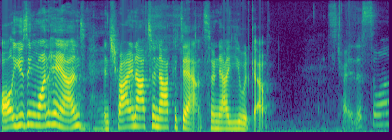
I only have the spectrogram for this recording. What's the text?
all using one hand, Okay. and try not to knock it down. So now you would go. Let's try this one.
